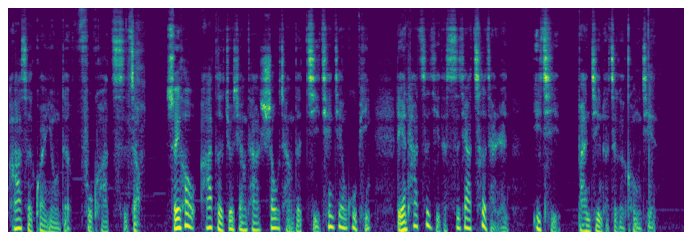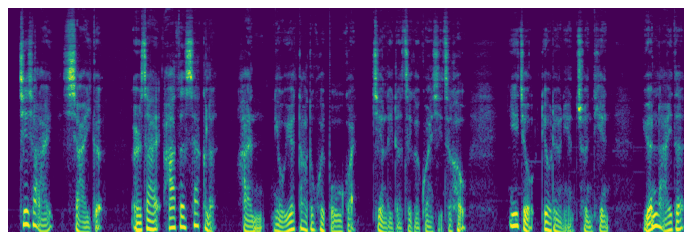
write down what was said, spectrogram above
阿瑟惯用的浮夸辞藻。随后，阿德就将他收藏的几千件物品，连他自己的私家策展人一起搬进了这个空间。接下来，下一个，而在阿德·萨克勒和纽约大都会博物馆建立了这个关系之后，一九六六年春天，原来的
